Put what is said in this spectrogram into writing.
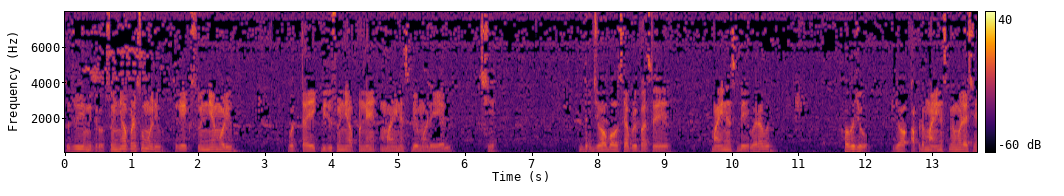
તો જોઈએ મિત્રો, શૂન્ય આપણે શું મળ્યું? તો એક શૂન્ય મળ્યું, વત્તા એક બીજું શૂન્ય આપણને માઇનસ બે મળેલ છે. મિત્રો જવાબ આવશે આપણી પાસે માઇનસ બે, બરાબર? હવે જો જો આપણે માઇનસ બે મળ્યા છે.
